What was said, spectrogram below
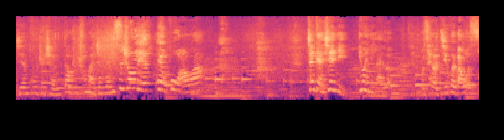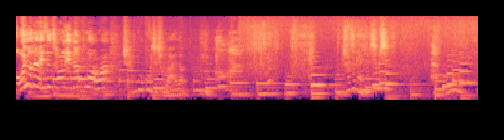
间布置成到处充满着蕾丝窗帘，还有布娃娃。真感谢你，因为你来了，我才有机会把我所有的蕾丝窗帘跟布娃娃全部布置出来了。你说这感觉是不是很梦幻？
